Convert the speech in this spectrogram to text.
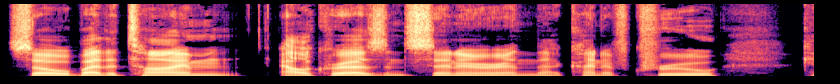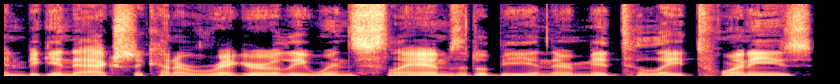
So by the time Alcaraz and Sinner and that kind of crew can begin to actually kind of regularly win slams, it'll be in their mid to late 20s.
